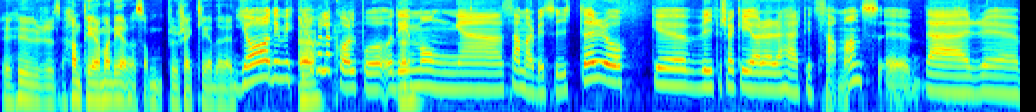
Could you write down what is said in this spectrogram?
Hur hanterar man det då som projektledare? Ja, det är mycket ja. att hålla koll på och det är ja. många samarbetsytor och eh, vi försöker göra det här tillsammans eh, där eh,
